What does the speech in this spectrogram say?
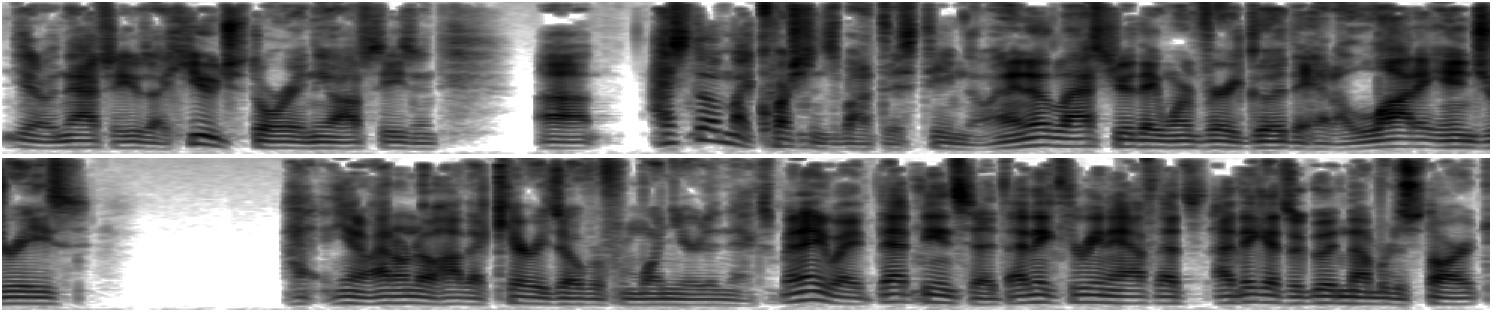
You know, naturally, he was a huge story in the offseason. Uh, I still have my questions about this team, though. And I know last year they weren't very good. They had a lot of injuries. I, you know, I don't know how that carries over from one year to the next. But anyway, that being said, I think three and a half. That's I think that's a good number to start,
